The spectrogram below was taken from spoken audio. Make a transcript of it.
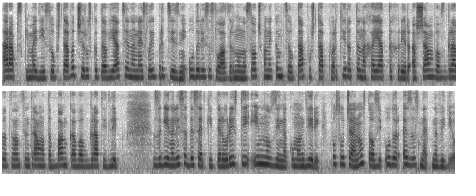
Арабски медии съобщават, че руската авиация нанесла и прецизни удари с лазерно насочване към целта по щаб-квартирата на Хаят Тахрир Ашам в сградата на Централната банка в град Идлиб. Загинали са десетки терористи и мнозина командири. По случайност този удар е заснет на видео.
